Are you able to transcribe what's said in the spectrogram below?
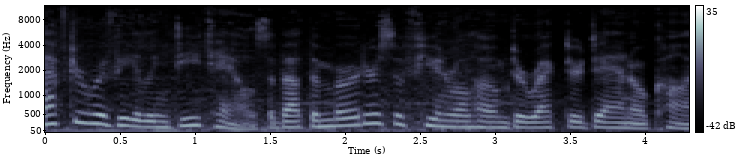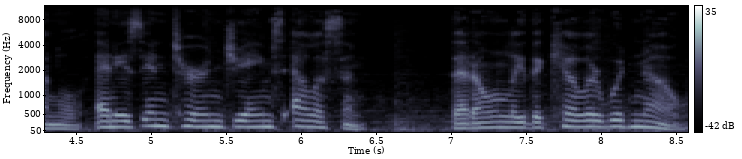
After revealing details about the murders of funeral home director Dan O'Connell and his intern James Ellison that only the killer would know,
